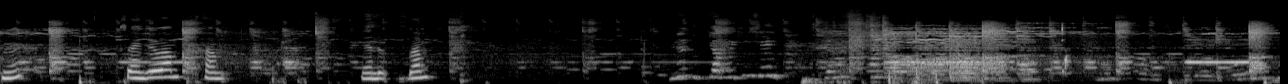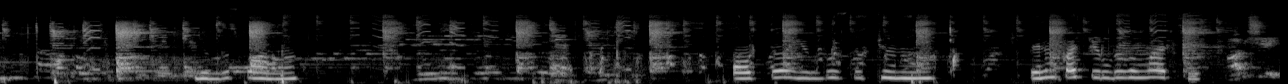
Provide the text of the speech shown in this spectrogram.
Hı? Sence ben pem... Yani ben... Bir de dükkandaki şey. Yıldız puanımı. Altta yıldız dükkanı. Benim kaç yıldızım var ki? Abi şey.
